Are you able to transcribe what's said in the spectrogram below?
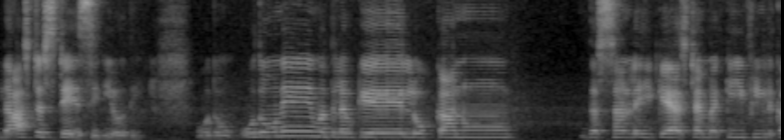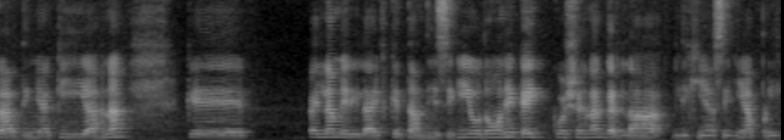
ਲਾਸਟ ਸਟੇਜ ਸੀਗੀ ਉਹਦੀ। ਉਦੋਂ ਉਦੋਂ ਉਹਨੇ ਮਤਲਬ ਕਿ ਲੋਕਾਂ ਨੂੰ ਦੱਸਣ ਲਈ ਕਿ ਇਸ ਟਾਈਮ ਮੈਂ ਕੀ ਫੀਲ ਕਰਦੀ ਆ ਕੀ ਆ, ਹਨਾ, ਕਿ ਪਹਿਲਾਂ ਮੇਰੀ ਲਾਈਫ ਕਿੱਦਾਂ ਦੀ ਸੀਗੀ, ਉਦੋਂ ਉਹਨੇ ਕਈ ਕੁਛ ਨਾ ਗੱਲਾਂ ਲਿਖੀਆਂ ਸੀਗੀਆਂ ਆਪਣੀ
